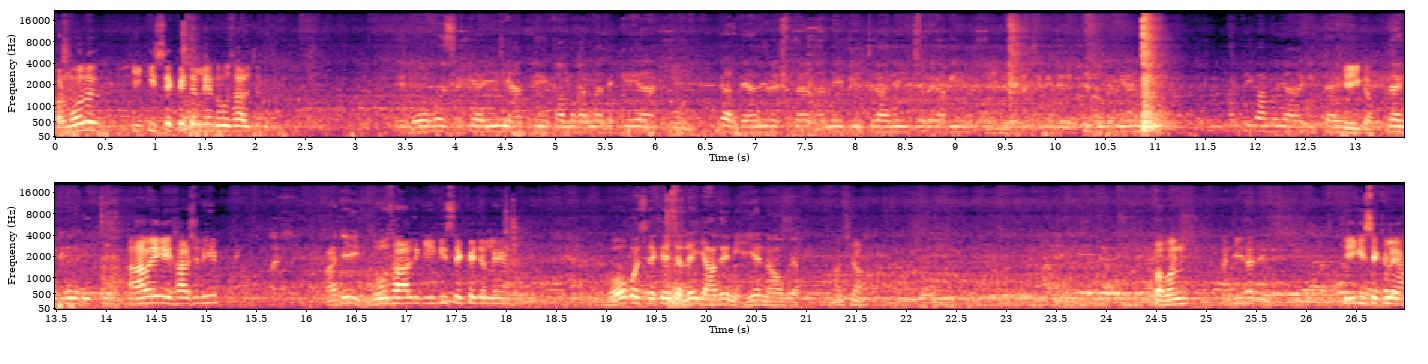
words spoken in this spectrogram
ਪ੍ਰਮੋਦ ਕੀ ਕੀ ਸਿੱਖ ਚੱਲੇ 2 ਸਾਲ ਚ? ਇਹ ਬਹੁਤ ਕੁਝ ਸਿੱਖਿਆ ਜੀ। ਹੱਥੀਂ ਕੰਮ ਕਰਨਾ ਸਿੱਖੇ ਆ ਘਰਦਿਆਂ ਦੀ ਰਿਸਪੈਕਟ ਕਰਨੀ ਟੀਚਰਾਂ ਦੀ ਇੱਜ਼ਤ ਕਰਨੀ। ਹੱਥੀਂ ਕੰਮ ਜ਼ਿਆਦਾ ਕੀਤਾ ਜੀ। ਠੀਕ ਆ। ਪ੍ਰੈਕਟੀਕਲ ਕੀਤੇ ਹਾਂ ਬਈ ਹਰਸ਼ਦੀਪ ਹਾਂਜੀ। 2 ਸਾਲ ਚ ਕੀ ਕੀ ਸਿੱਖ ਕੇ ਚੱਲੇ ਆ? ਬਹੁਤ ਕੁਝ ਸਿੱਖੇ ਚੱਲੇ ਯਾਦ ਹੀ ਨਹੀਂ ਇੰਨਾ ਹੋ ਗਿਆ। ਅੱਛਾ। ਪਵਨ ਹਾਂਜੀ ਸਰ ਜੀ। ਕੀ ਕੀ ਸਿੱਖ ਲਿਆ?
